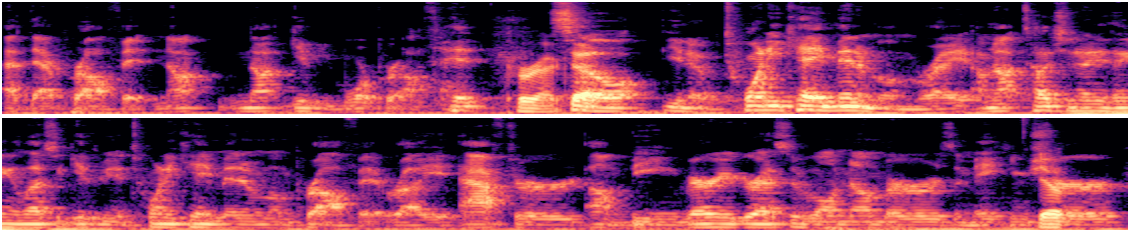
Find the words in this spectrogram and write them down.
at that profit, not not give you more profit. Correct. So you know, 20k minimum, right? I'm not touching anything unless it gives me a 20k minimum profit, right? After um, being very aggressive on numbers and making sure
